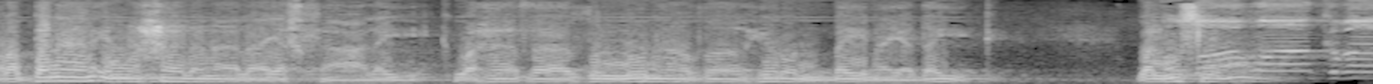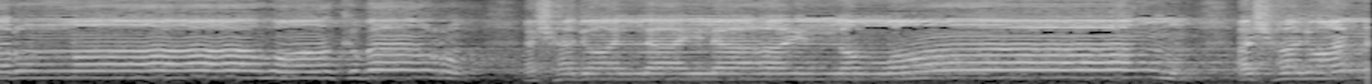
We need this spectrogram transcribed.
ربنا إن حالنا لا يخفى عليك وهذا ذلنا ظاهر بين يديك. والمسلمون الله أكبر الله أكبر. أشهد أن لا إله إلا الله. أشهد أن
